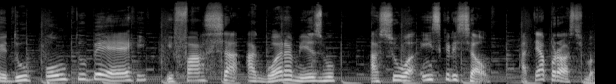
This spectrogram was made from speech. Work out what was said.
e faça agora mesmo a sua inscrição. Até a próxima!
